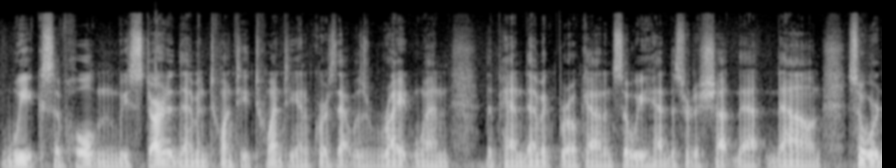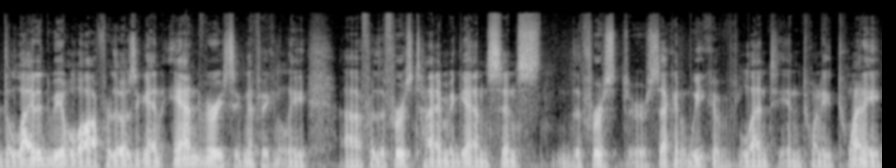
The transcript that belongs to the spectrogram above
weeks of Holden. We started them in 2020, and of course that was right when the pandemic broke out, and so we had to sort of shut that down. So we're delighted to be able to offer those again, and very significantly, uh, for the first time again since the first or second week of Lent in 2020,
